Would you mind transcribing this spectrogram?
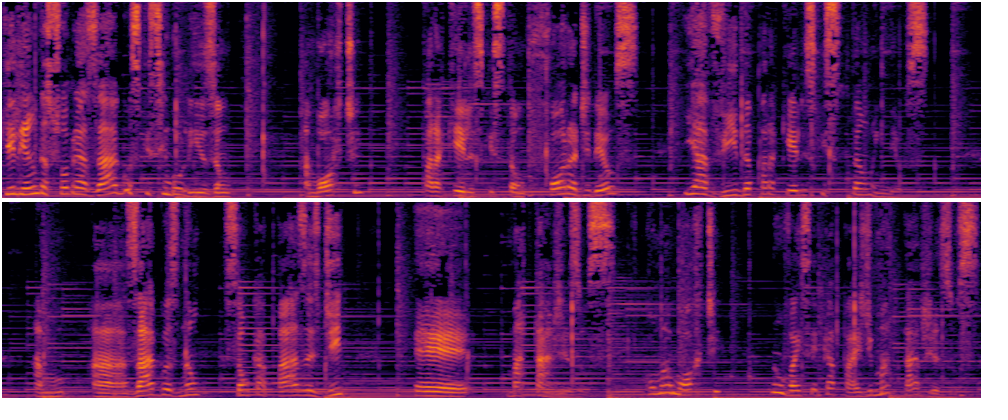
que ele anda sobre as águas que simbolizam a morte, para aqueles que estão fora de Deus e a vida para aqueles que estão em Deus. As águas não são capazes de é, matar Jesus, como a morte não vai ser capaz de matar Jesus.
